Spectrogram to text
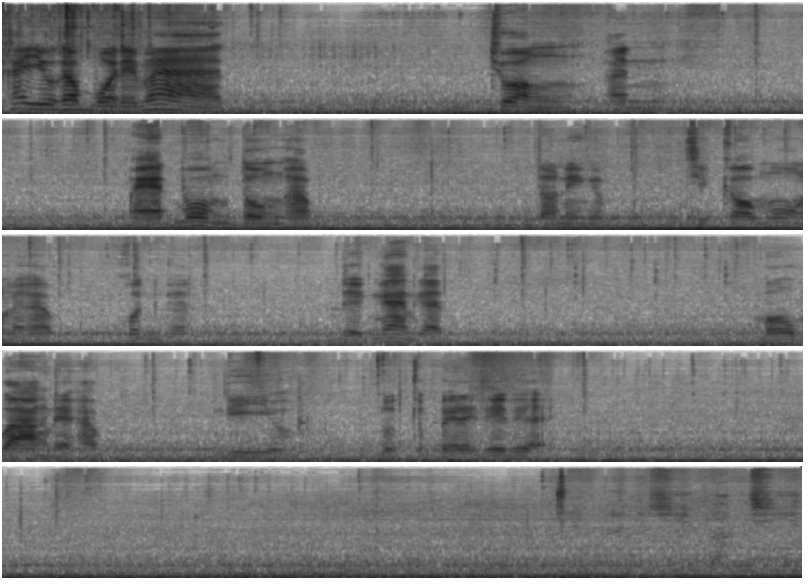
ใครอยู่ครับบวได้มาช่วงอันแปดโมงตรงครับ ตอนนี้กับสิบเก้าโมงแล้วครับ คนกันเดินงานกันเบาบางเลยครับ ดีอยู่หลุดกันไปเรื่อยฉีดวัคซีน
